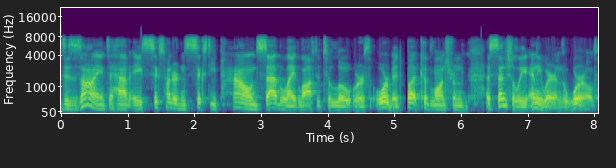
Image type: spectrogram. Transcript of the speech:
designed to have a 660 pound satellite lofted to low Earth orbit, but could launch from essentially anywhere in the world.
